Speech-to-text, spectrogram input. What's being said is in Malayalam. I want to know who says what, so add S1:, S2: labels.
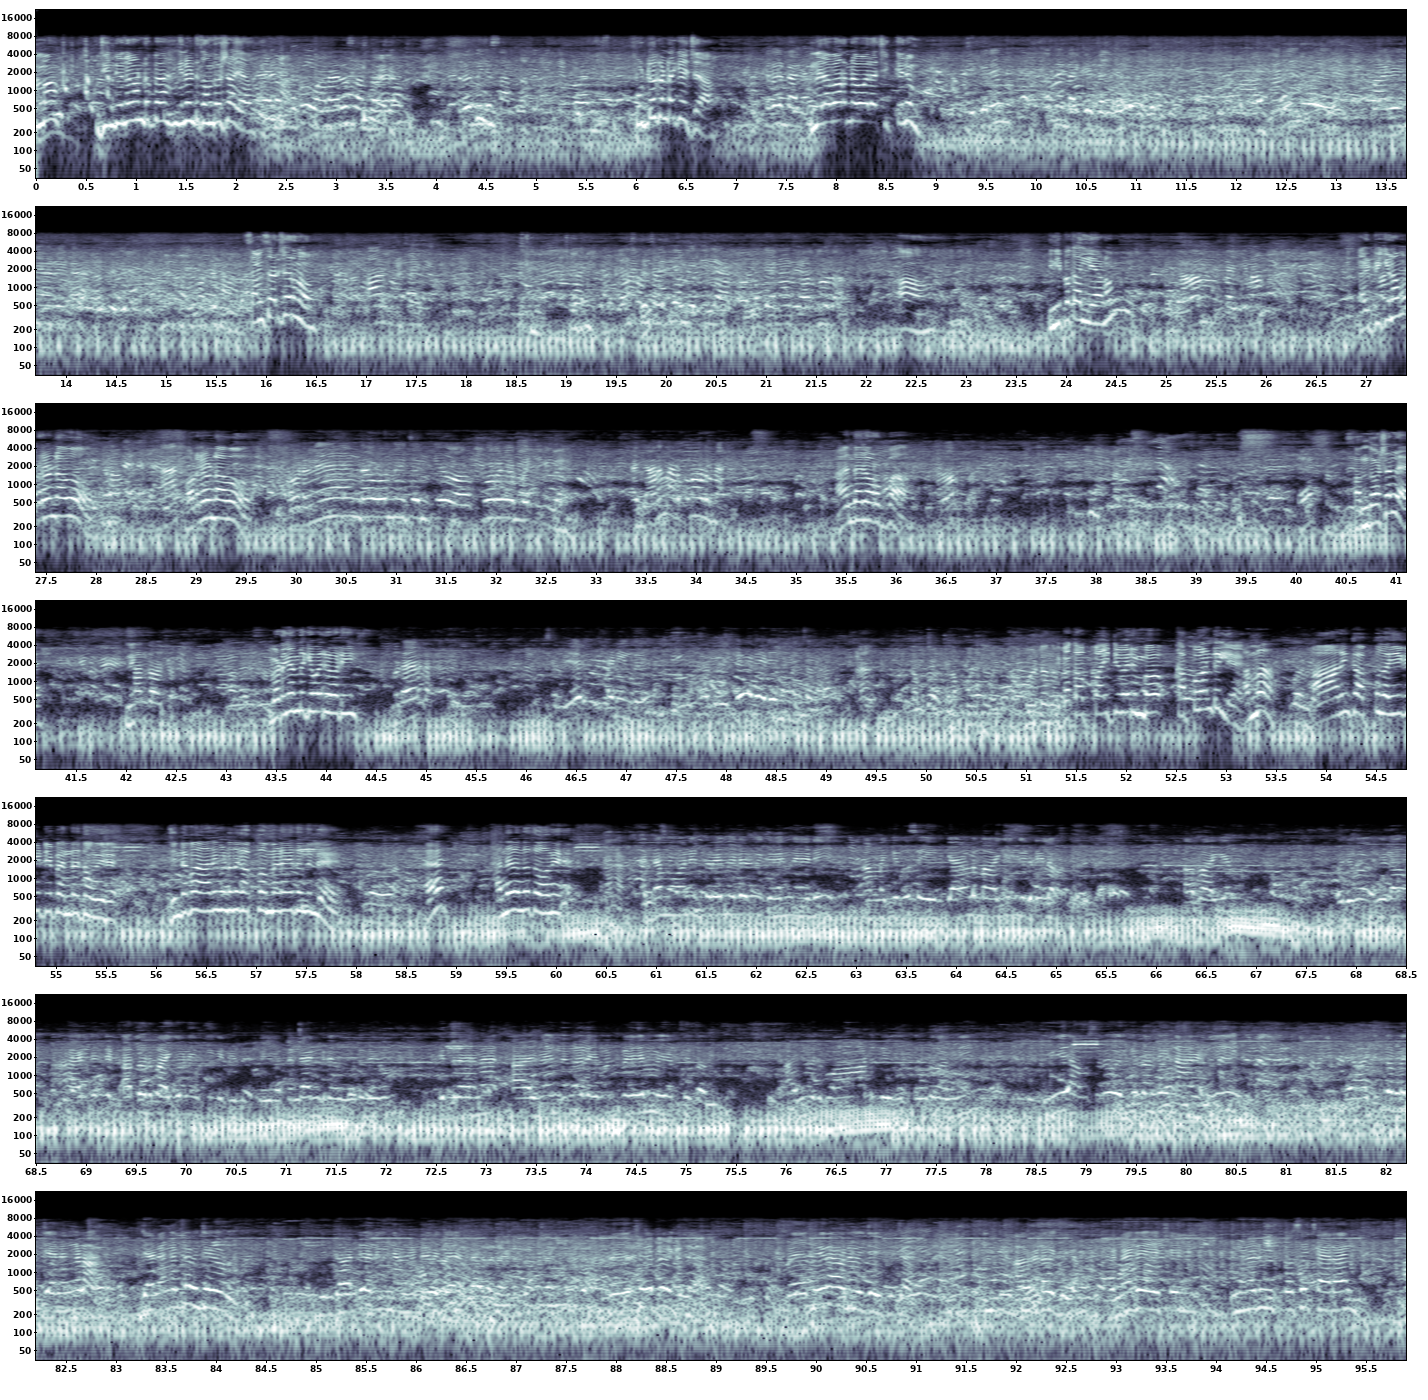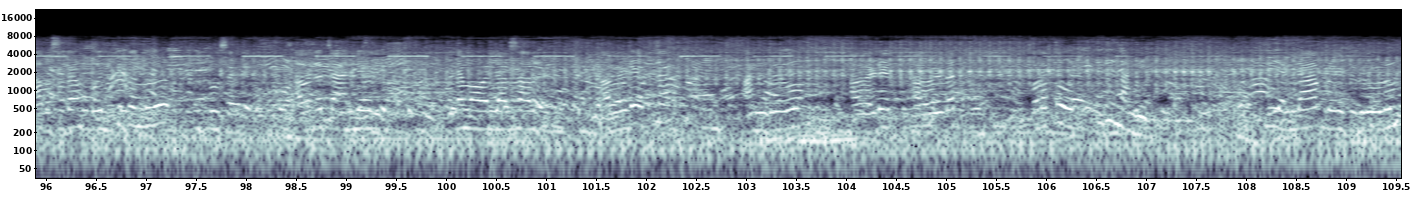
S1: അമ്മ ജിന്ദുവിനെ കണ്ടപ്പോ ഇങ്ങനെയുണ്ട് സന്തോഷമായ ഫുഡൊക്കെ ഉണ്ടാക്കി വെച്ചാ? ഇന്നലെ പറഞ്ഞ പോലെ ചിക്കനും? സംസാരിച്ചായിരുന്നോ?
S2: ആ.
S1: ഇനിയിപ്പോ കല്യാണം? കഴിപ്പിക്കണം?
S3: ഉണ്ടാവോ? ഉടനെ ഉണ്ടാവോ
S2: ഉടനെ ഉണ്ടാവോന്ന് വെച്ചാൽ എനിക്ക് ഉറപ്പ് പറയാൻ പറ്റില്ല. കല്യാണം നടത്തണം ഉടനെ.
S3: അതെന്തായാലും ഉറപ്പാ?
S1: സന്തോഷല്ലേ?
S2: സന്തോഷം.
S1: ഇവിടെ എന്തൊക്കെയാ പരിപാടി?
S2: ഇവിടെ ചെറിയൊരു പരിപാടിയുണ്ട്. വലിയ പരിപാടിയൊന്നും വെച്ചല്ല.
S1: ഇപ്പൊ കപ്പായിട്ട് വരുമ്പോ കപ്പ് കണ്ടില്ലേ?
S3: അമ്മ. ആദ്യം കപ്പ് കൈ കിട്ടിയപ്പോ എന്താ തോന്നിയത് ജിന്റെ ആദ്യം കൊണ്ടുവന്ന കപ്പ് അമ്മയുടെ കൈ തന്നില്ലേ? എന്താ തോന്നിയത്
S2: എന്റെ മോൻ ഇത്രയും വലിയൊരു വിജയം നേടി അമ്മയ്ക്ക് ഇത് സ്വീകരിക്കാനുള്ള ഭാഗ്യം കിട്ടിയല്ലോ. ആ ഭാഗ്യം ഒരു ആയിട്ടും കിട്ടാത്ത ഒരു ഭാഗ്യമാണ് എനിക്ക് കിട്ടിയത്. ദൈവത്തിന്റെ അനുഗ്രഹം കൊണ്ട് ദൈവം ഇത്രയും താഴ്മയിൽ നിന്ന് ദൈവം ഇത്രയും ഉയർത്തി തന്നു. അതിന് ഒരുപാട് ദൈവത്തോട് നന്ദി. ഈ അവസരം ഒരുക്കി തന്നെ ഈ രാജ്യത്തുള്ള ജനങ്ങളാണ് ജനങ്ങളുടെ വിജയമാണ്. ജിൻഡോന്റെ അല്ലെങ്കിൽ ഞങ്ങളുടെ വിജയം പ്രേക്ഷകരുടെ വിജയം പ്രേക്ഷകരെ അവനെ അവരുടെ വിജയം. പിന്നെ ഒരു ഇങ്ങനൊരു ബിഗ് ബോസിൽ ചേരാൻ അവസരം ഒരുക്കി തന്നത് ബിഗ് ബോസുകാർ അവരുടെ ചാനലുകാർ പിന്നെ മോഹൻലാൽ സാറ്. അവരുടെയൊക്കെ അനുഗ്രഹവും അവരുടെ അവരുടെ പുറത്ത് ഒത്തിരി നന്ദി. ഒത്തിരി എല്ലാ പ്രേക്ഷകരോടും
